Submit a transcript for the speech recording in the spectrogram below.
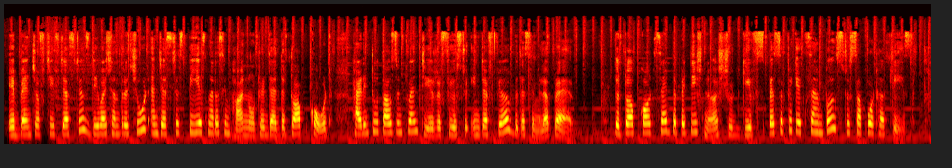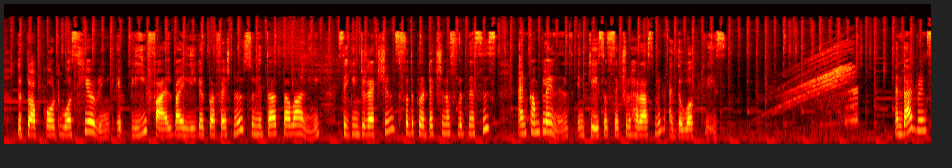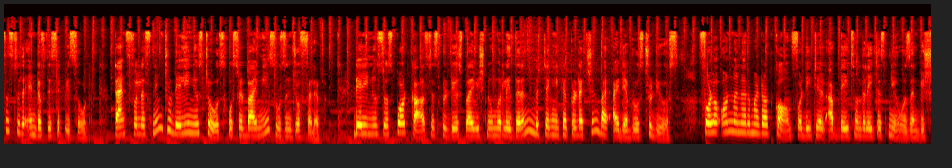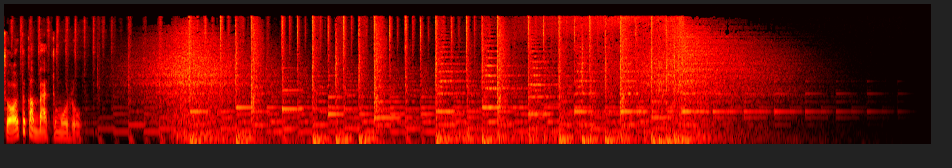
A bench of Chief Justice D.Y. Chandrachud and Justice P.S. Narasimha noted that the top court had in 2020 refused to interfere with a similar prayer. The top court said the petitioner should give specific examples to support her case. The top court was hearing a plea filed by legal professional Sunita Tawani seeking directions for the protection of witnesses and complainants in case of sexual harassment at the workplace. And that brings us to the end of this episode. Thanks for listening to Daily News Tours hosted by me, Susan Jo Philip. Daily News Tours podcast is produced by Vishnu Muralidharan with technical production by Idea Brew Studios. Follow onmanorama.com for detailed updates on the latest news and be sure to come back tomorrow.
